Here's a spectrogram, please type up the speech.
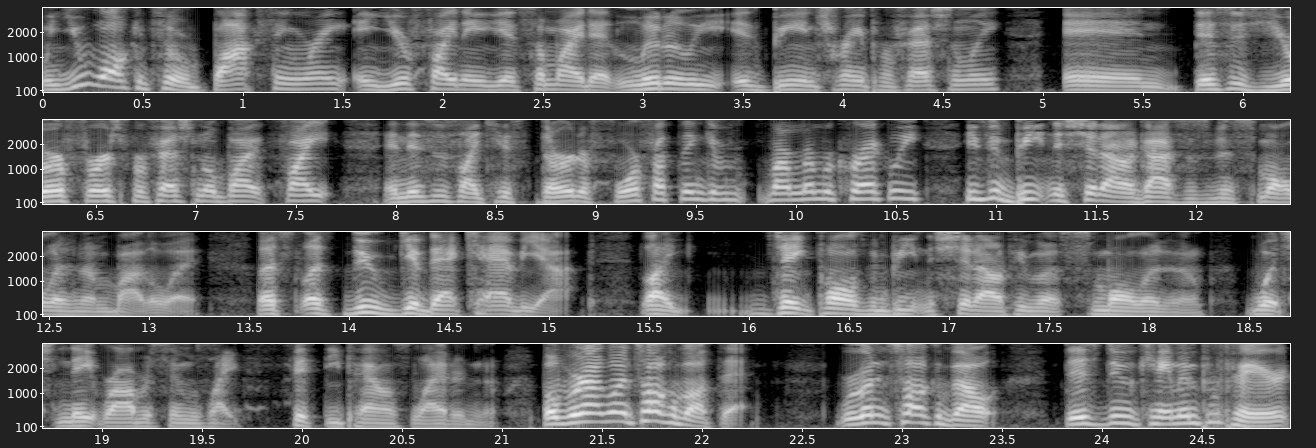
when you walk into a boxing ring and you're fighting against somebody that literally is being trained professionally and this is your first professional fight and this is like his third or fourth i think if i remember correctly he's been beating the shit out of guys that's been smaller than him by the way. Let's let's do give that caveat. Like jake paul's been beating the shit out of people that's smaller than him which nate robertson was like 50 pounds lighter than him. But we're not going to talk about that. We're going to talk about this dude came in prepared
